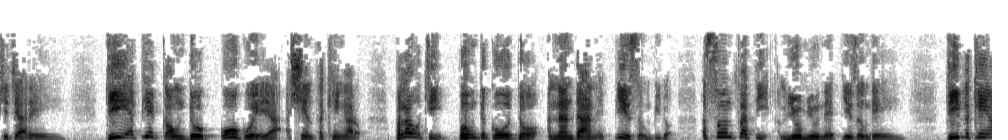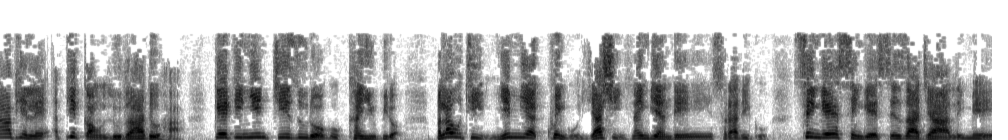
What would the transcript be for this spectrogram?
ဖြစ်ကြတယ်ဒီအပြစ်ကောင်တို့ကိုးကွယ်ရာအရှင်သခင်ကတော့ဘလောက်အထိဘုံတကိုးတော်အနန္တနဲ့ပြည့်စုံပြီးတော့အစွန်းတတ္တိအမျိုးမျိုးနဲ့ပြည့်စုံတယ်ဒီသခင်အားဖြင့်လည်းအပြစ်ကောင်လူသားတို့ဟာကယ်တင်ရှင်ကျေးဇူးတော်ကိုခံယူပြီးတော့ဘလောက်အထိမြင့်မြတ်ခွင့်ကိုရရှိနိုင်ပြန်တယ်ဆိုတာဒီကိုစင်ကဲစင်ကဲစဉ်းစားကြလိမ့်မယ်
